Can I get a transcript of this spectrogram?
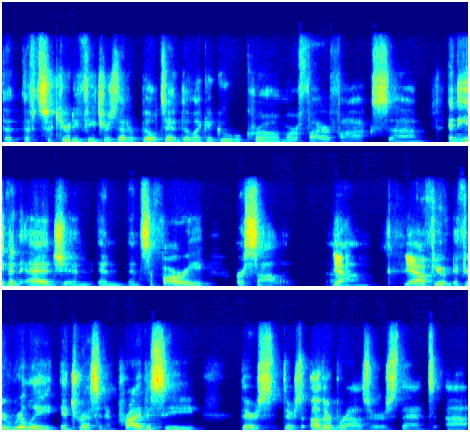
the, the security features that are built into like a google chrome or a firefox um, and even edge and, and and safari are solid Yeah. um, Yeah. now, if you're if you're really interested in privacy, there's there's other browsers that uh,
